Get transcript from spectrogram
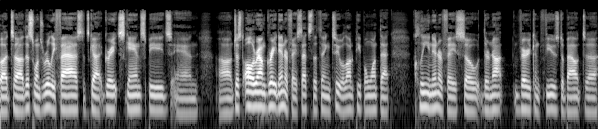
but uh, this one's really fast. It's got great scan speeds and uh, just all around great interface. That's the thing too. A lot of people want that clean interface, so they're not very confused about uh,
